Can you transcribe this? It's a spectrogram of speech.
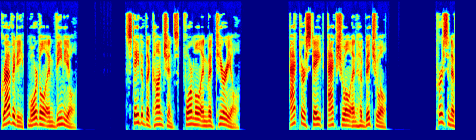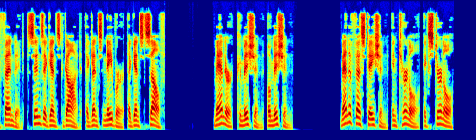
gravity, mortal and venial state of the conscience, formal and material Act or state, actual and habitual. Person offended, sins against God, against neighbor, against self. Manner, commission, omission. Manifestation, internal, external.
